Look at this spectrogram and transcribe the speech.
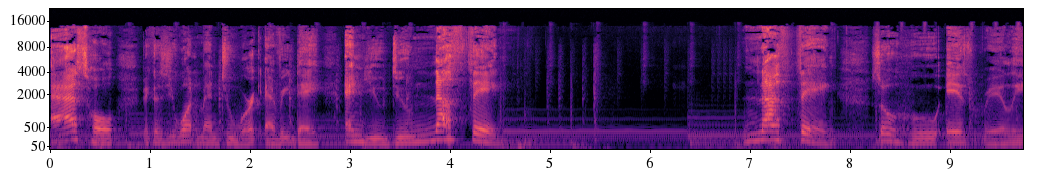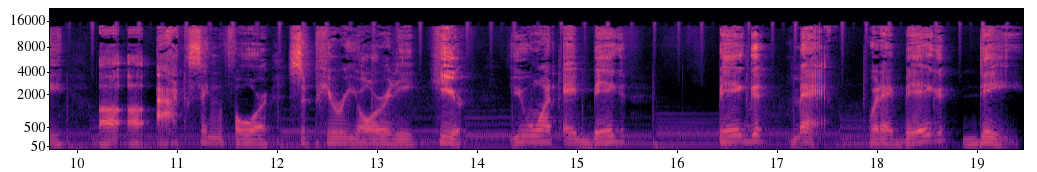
asshole because you want men to work every day and you do nothing. Nothing. So, who is really uh, uh, asking for superiority here? You want a big, big man with a big D,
